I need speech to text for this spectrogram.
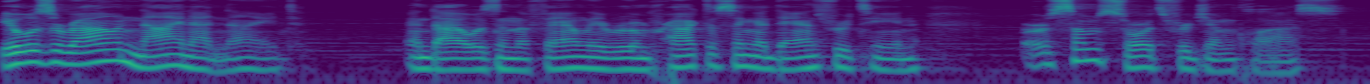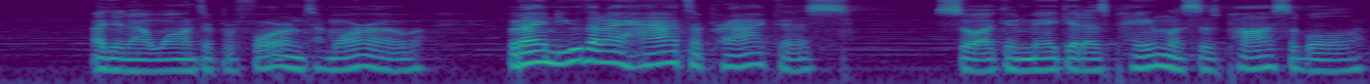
It was around 9 at night, and I was in the family room practicing a dance routine or some sorts for gym class. I did not want to perform tomorrow, but I knew that I had to practice so I could make it as painless as possible.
